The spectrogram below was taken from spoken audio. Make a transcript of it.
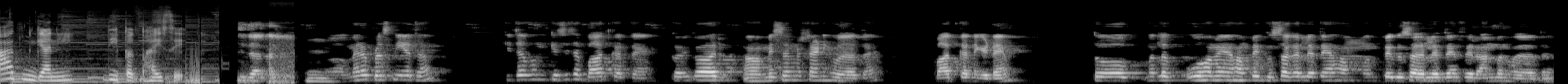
आत्मज्ञानी दीपक भाई से। हम्म। मेरा प्रश्न ये था कि जब हम किसी से बात करते हैं कभी कभार मिसअंडरस्टैंडिंग हो जाता है बात करने के टाइम तो मतलब वो हमें, हम पे गुस्सा कर लेते हैं, हम उन पे गुस्सा कर लेते हैं, फिर अनबन हो जाता है।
